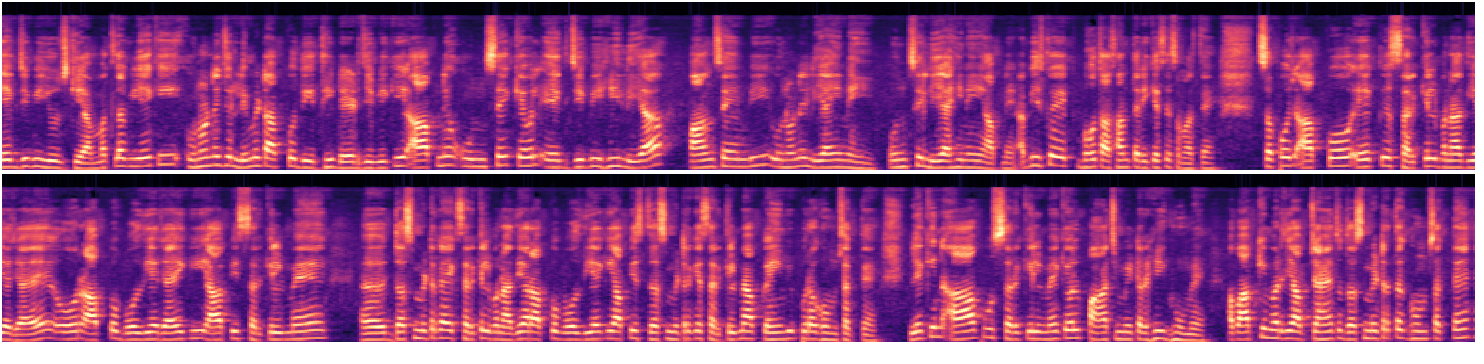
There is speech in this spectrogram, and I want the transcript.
एक जी यूज़ किया मतलब ये कि उन्होंने जो लिमिट आपको दी थी डेढ़ जी की, आपने उनसे केवल एक जी ही लिया पाँच सौ एम उन्होंने लिया ही नहीं, उनसे लिया ही नहीं आपने। अभी इसको एक बहुत आसान तरीके से समझते हैं। सपोज़ आपको एक सर्किल बना दिया जाए और आपको बोल दिया जाए कि आप इस सर्किल में दस मीटर का एक सर्किल बना दिया और आपको बोल दिया कि आप इस दस मीटर के सर्किल में आप कहीं भी पूरा घूम सकते हैं। लेकिन आप उस सर्किल में केवल पाँच मीटर ही घूमें। अब आपकी मर्ज़ी, आप चाहें तो दस मीटर तक घूम सकते हैं,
